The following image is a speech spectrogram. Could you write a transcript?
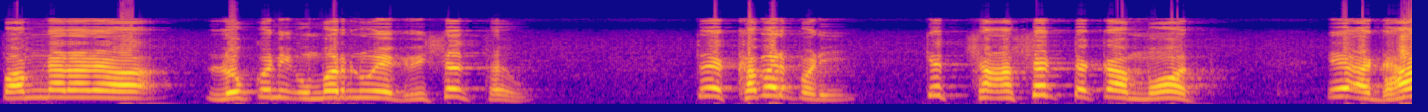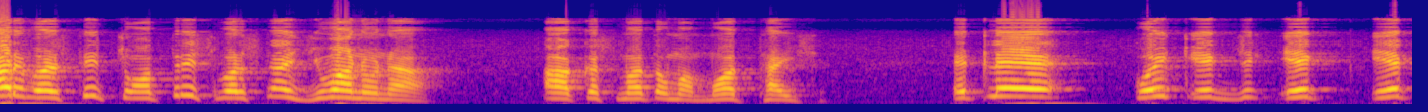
પામનારા લોકોની ઉંમરનું એક રિસર્ચ થયું. તો એ ખબર પડી કે છાસઠ ટકા મોત એ અઢાર વર્ષથી ચોત્રીસ વર્ષના યુવાનોના આ અકસ્માતોમાં મોત થાય છે. એટલે કોઈક એક એક એક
